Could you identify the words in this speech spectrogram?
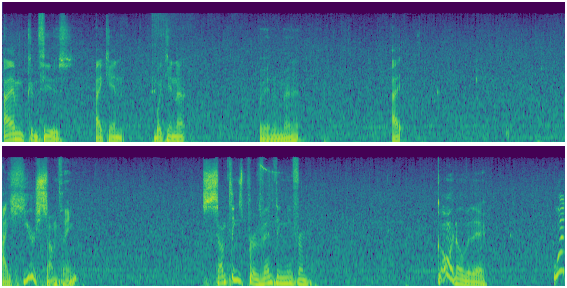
I'm confused. I can... Why can I... Wait a minute. I... I hear something. Something's preventing me from going over there. What?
